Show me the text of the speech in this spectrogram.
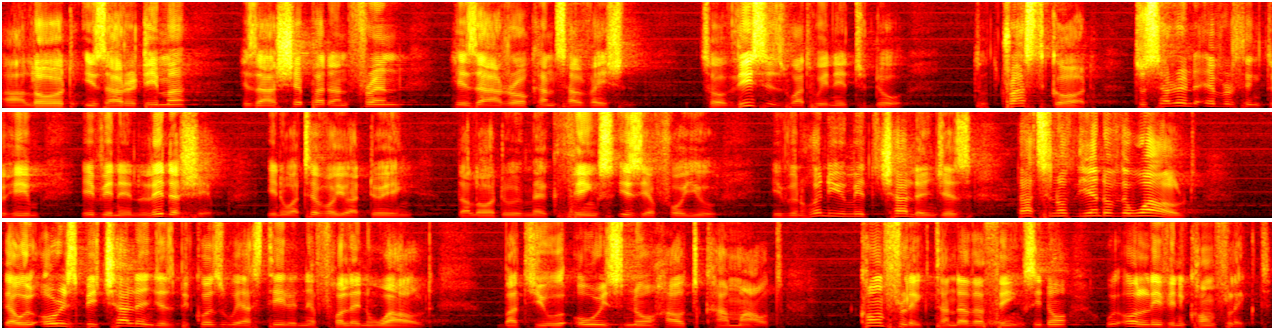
Our Lord is our Redeemer, He's our shepherd and friend, He's our rock and salvation. So, this is what we need to do to trust God, to surrender everything to Him, even in leadership, in whatever you are doing. The Lord will make things easier for you. Even when you meet challenges, that's not the end of the world. There will always be challenges because we are still in a fallen world, but you will always know how to come out. Conflict and other things. You know, we all live in conflict.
